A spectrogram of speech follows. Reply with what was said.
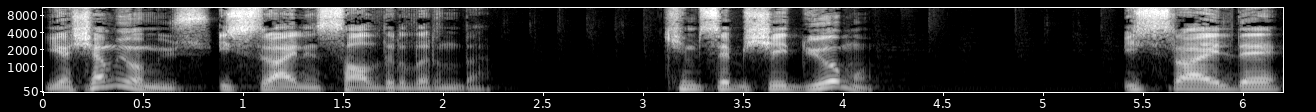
yaşamıyor muyuz İsrail'in saldırılarında? Kimse bir şey diyor mu? İsrail'de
